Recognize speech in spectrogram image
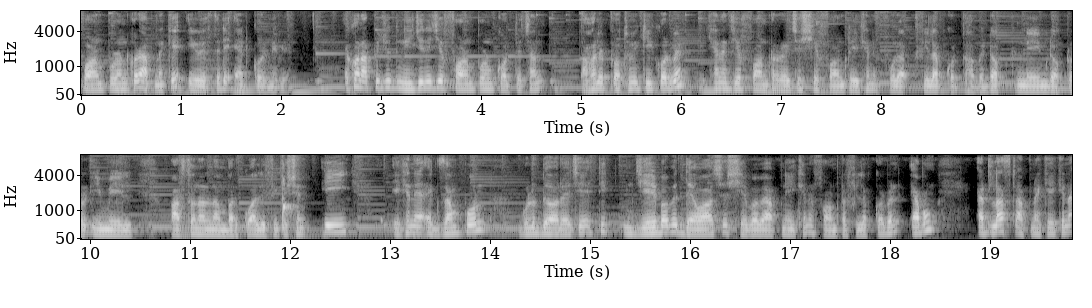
ফর্ম পূরণ করে আপনাকে এই ওয়েবসাইটে অ্যাড করে নেবে। এখন আপনি যদি নিজে নিজে ফর্ম পূরণ করতে চান, তাহলে প্রথমে কি করবেন? এখানে যে ফর্মটা রয়েছে সেই ফর্মটা এখানে ফিল আপ করতে হবে। Doctor name doctor email personal number qualification এই এখানে এক্সাম্পলগুলো দেওয়া রয়েছে। ঠিক যেভাবে দেওয়া আছে, সেভাবে আপনি এখানে ফর্মটা ফিল আপ করবেন এবং অ্যাট লাস্ট আপনাকে এখানে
